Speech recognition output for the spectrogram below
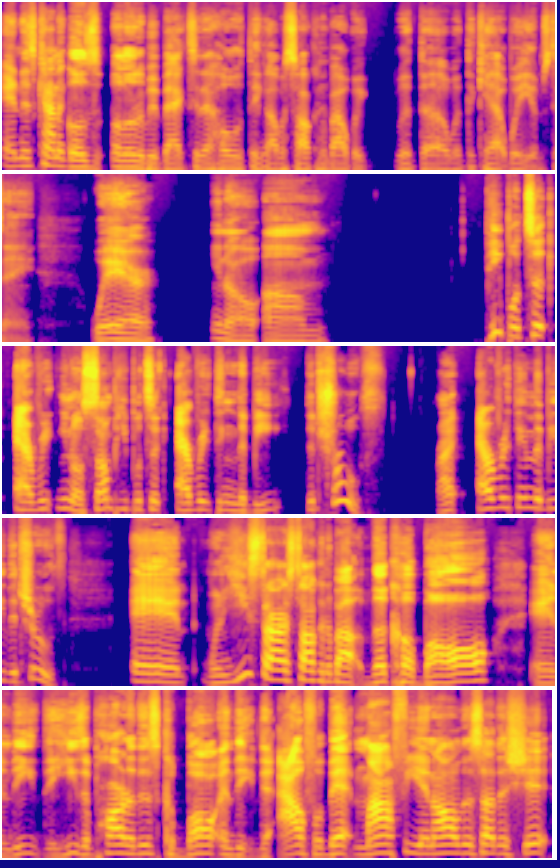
and this kind of goes a little bit back to the whole thing I was talking about with with uh, with the Katt Williams thing, where you know, um, people took every you know some people took everything to be the truth, right? Everything to be the truth. And when he starts talking about the cabal and the, he's a part of this cabal and the, the alphabet mafia and all this other shit,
